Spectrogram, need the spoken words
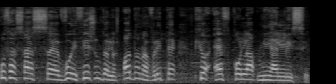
που θα σας ε, βοηθήσουν τέλος πάντων να βρείτε πιο εύκολα μία λύση.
